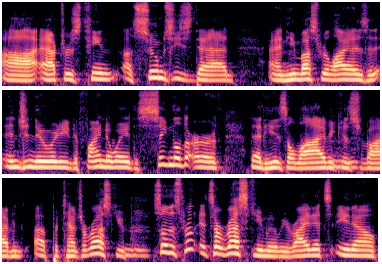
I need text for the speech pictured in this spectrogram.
uh, after his team assumes he's dead, and he must rely on his ingenuity to find a way to signal to Earth that he's alive and can mm-hmm. survive a uh, potential rescue. Mm-hmm. So this it's a rescue movie, right? It's you know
